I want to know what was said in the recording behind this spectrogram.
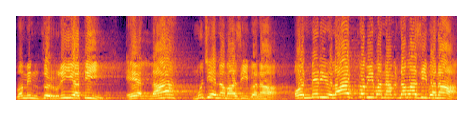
ومن ذریتی۔ اے اللہ، مجھے نمازی بنا اور میری اولاد کو بھی نمازی بنا۔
